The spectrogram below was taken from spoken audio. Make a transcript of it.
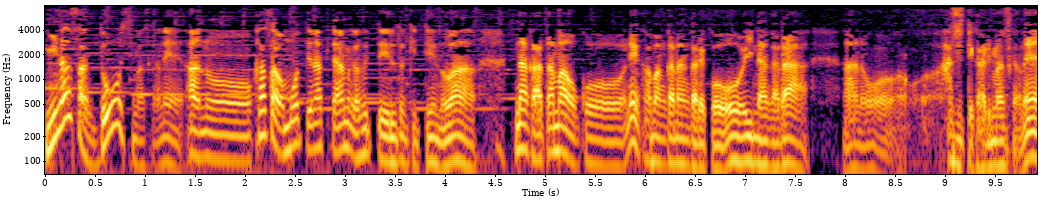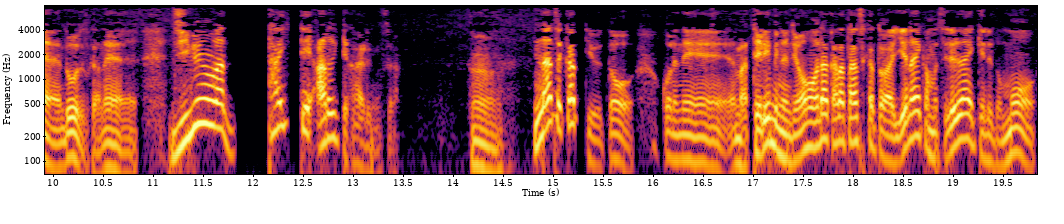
皆さんどうしますかね？あの傘を持ってなくて雨が降っている時っていうのは、なんか頭をこうね、カバンかなんかでこう覆いながら、あの走って帰りますかね？どうですかね？自分は大抵歩いて帰るんですよ。うん。なぜかっていうと、これね、まあ、テレビの情報だから確かとは言えないかもしれないけれども、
